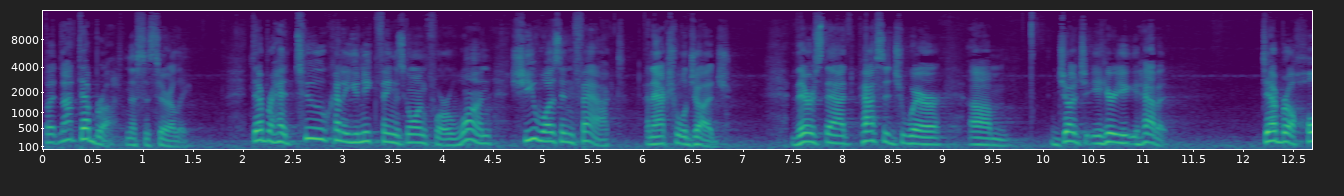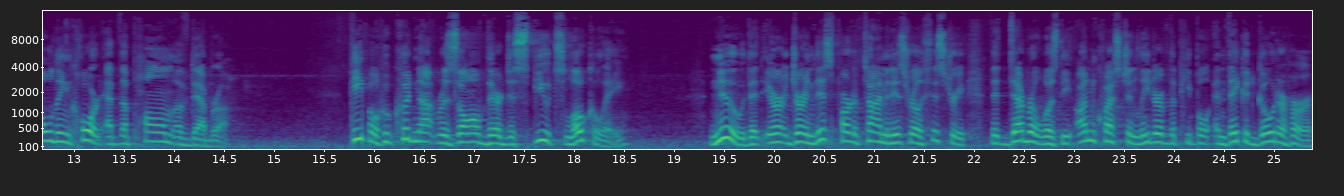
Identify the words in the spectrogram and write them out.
but not Deborah necessarily. Deborah had two kind of unique things going for her. One, she was in fact an actual judge. There's that passage where um, judge, here you have it. Deborah holding court at the palm of Deborah. People who could not resolve their disputes locally knew that er, during this part of time in Israel's history that Deborah was the unquestioned leader of the people and they could go to her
